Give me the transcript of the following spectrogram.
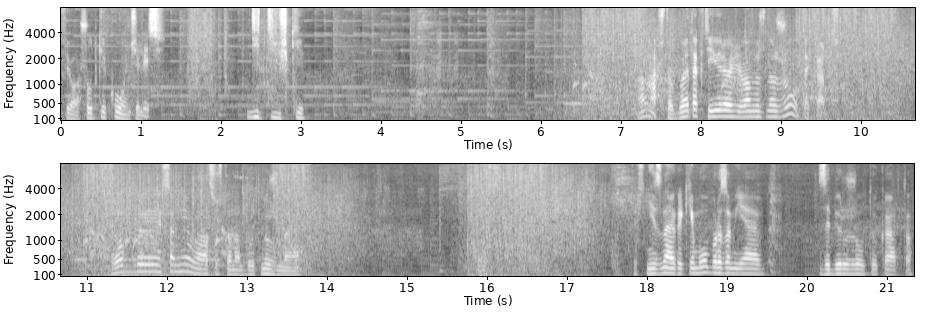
Все, шутки кончились. Детишки. А, чтобы это активировать, вам нужна желтая карточка. Кто бы сомневался, что она будет нужна. То есть, то есть не знаю, каким образом я заберу желтую карту.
